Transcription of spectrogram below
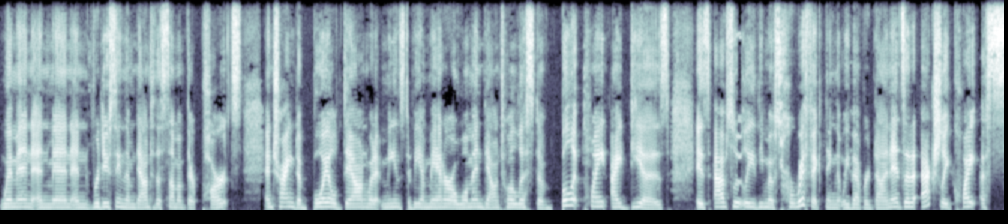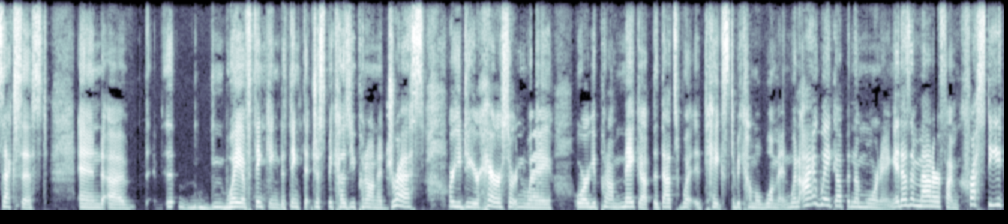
women and men and reducing them down to the sum of their parts and trying to boil down what it means to be a man or a woman down to a list of bullet point ideas is absolutely the most horrific thing that we've ever done. It's actually quite a sexist and uh, Uh, way of thinking to think that just because you put on a dress or you do your hair a certain way or you put on makeup that that's what it takes to become a woman when i wake up in the morning it doesn't matter if i'm crusty it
